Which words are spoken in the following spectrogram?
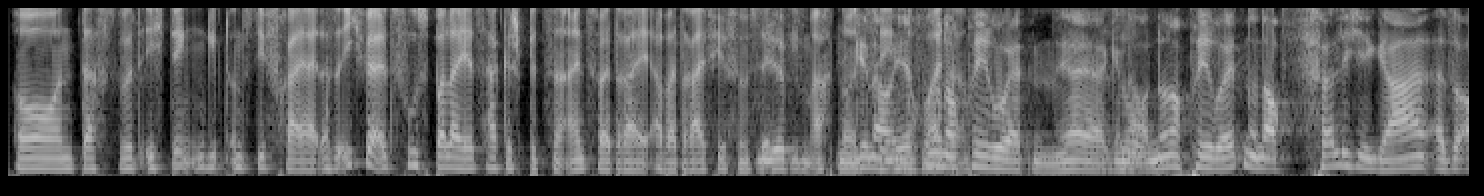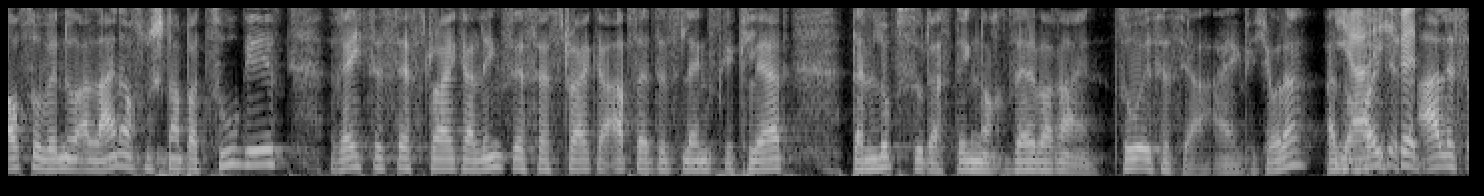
Und das würde ich denken, gibt uns die Freiheit. Also ich wäre als Fußballer jetzt Hackespitze 1, 2, 3, aber 3, 4, 5, 6, 7, 8, 9, genau, 10 jetzt noch nur weiter. noch Pirouetten. Ja, ja, So. genau. Nur noch Pirouetten und auch völlig egal. Also auch so, wenn du allein auf den Schnapper zugehst, rechts ist der Striker, links ist der Striker, abseits ist längst geklärt, dann lupfst du das Ding noch selber rein. So ist es ja eigentlich, oder? Also Ja, heute ich ist alles,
